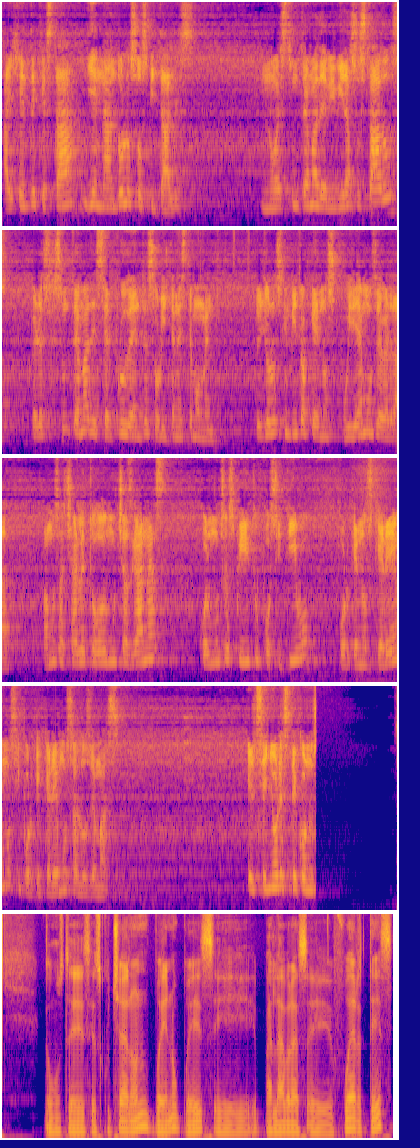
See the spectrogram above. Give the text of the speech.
hay gente que está llenando los hospitales. No es un tema de vivir asustados, pero es un tema de ser prudentes ahorita en este momento. Entonces yo los invito a que nos cuidemos de verdad. Vamos a echarle todos muchas ganas, con mucho espíritu positivo, porque nos queremos y porque queremos a los demás. El Señor esté con nosotros. Como ustedes escucharon, bueno, pues eh, palabras eh, fuertes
